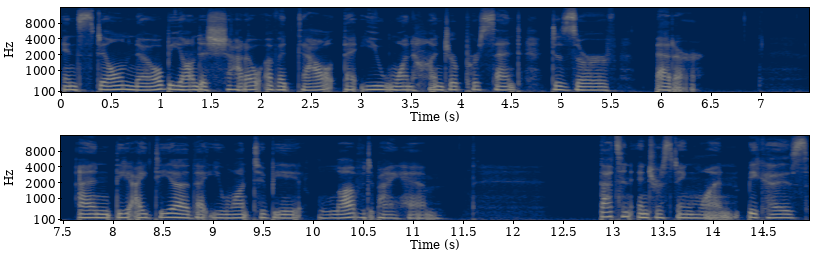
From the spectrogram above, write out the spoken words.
and still know beyond a shadow of a doubt that you 100% deserve better. And the idea that you want to be loved by him, that's an interesting one because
